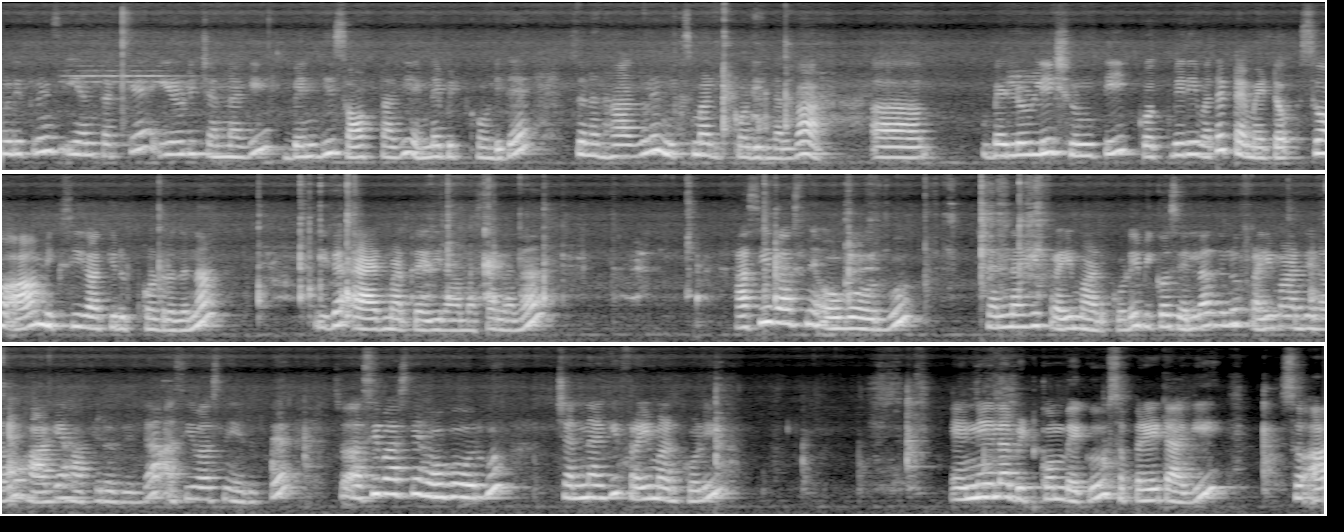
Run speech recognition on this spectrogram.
ನೋಡಿ ಫ್ರೆಂಡ್ಸ್ ಈ ಹಂತಕ್ಕೆ ಈರುಳ್ಳಿ ಚೆನ್ನಾಗಿ ಬೆಂದಿ ಸಾಫ್ಟಾಗಿ ಎಣ್ಣೆ ಬಿಟ್ಕೊಂಡಿದೆ. ಸೊ ನಾನು ಆಗಲೇ ಮಿಕ್ಸ್ ಮಾಡಿ ಇಟ್ಕೊಂಡಿದ್ನಲ್ವಾ ಬೆಳ್ಳುಳ್ಳಿ, ಶುಂಠಿ ಕೊತ್ತಂಬರಿ ಮತ್ತು ಟೊಮೆಟೊ. ಸೊ ಆ ಮಿಕ್ಸಿಗೆ ಹಾಕಿ ರುಬ್ಕೊಂಡಿರೋದನ್ನು ಈಗ ಆ್ಯಡ್ ಮಾಡ್ತಾಯಿದ್ದೀನಿ ಆ ಮಸಾಲಾನ? ಹಸಿ ವಾಸನೆ ಹೋಗೋವರೆಗೂ ಚೆನ್ನಾಗಿ ಫ್ರೈ ಮಾಡ್ಕೊಳ್ಳಿ ಬಿಕಾಸ್ ಎಲ್ಲದನ್ನು ಫ್ರೈ ಮಾಡಿದೆ ನಾವು ಹಾಗೆ ಹಾಕಿರೋದ್ರಿಂದ ಹಸಿ ವಾಸನೆ ಇರುತ್ತೆ. ಸೊ ಹಸಿ ವಾಸನೆ ಹೋಗೋವರೆಗೂ ಚೆನ್ನಾಗಿ ಫ್ರೈ ಮಾಡ್ಕೊಳ್ಳಿ ಎಣ್ಣೆ ಎಲ್ಲ ಬಿಟ್ಕೊಬೇಕು ಸಪ್ರೇಟಾಗಿ ಸೊ ಆ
